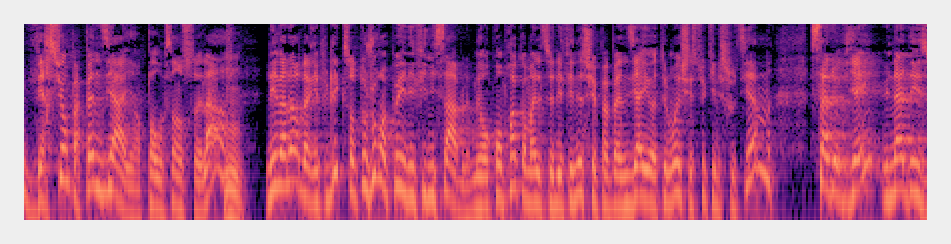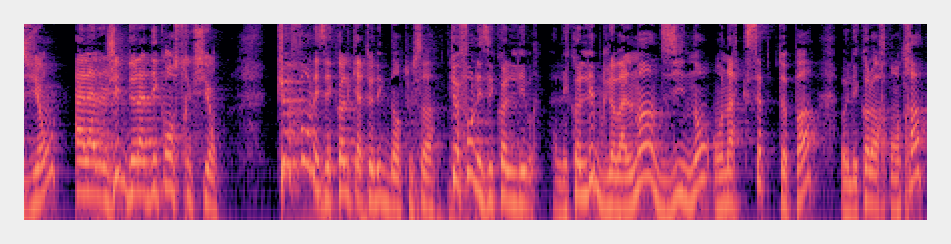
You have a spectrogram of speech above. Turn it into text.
version Papendiaï, hein, pas au sens large, mm. Les valeurs de la République sont toujours un peu indéfinissables, mais on comprend comment elles se définissent chez Papendiaï et à tout le chez ceux qui le soutiennent. Ça devient une adhésion à la logique de la déconstruction. Que font les écoles catholiques dans tout ça? Que font les écoles libres? L'école libre, globalement, dit non, on n'accepte pas, euh, l'école hors contrat,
